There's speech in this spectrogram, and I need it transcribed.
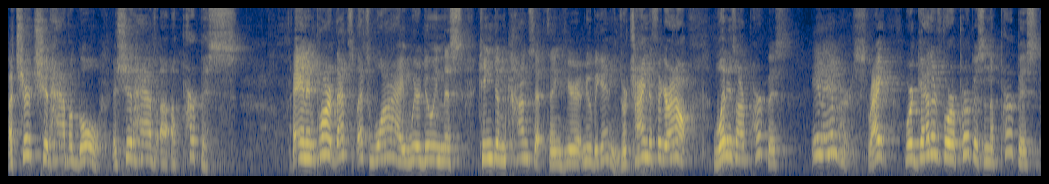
A church should have a goal, it should have a, a purpose. And in part, that's, that's why we're doing this kingdom concept thing here at New Beginnings. We're trying to figure out what is our purpose in Amherst, right? We're gathered for a purpose, and the purpose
